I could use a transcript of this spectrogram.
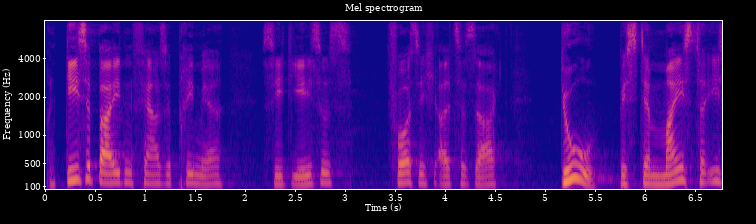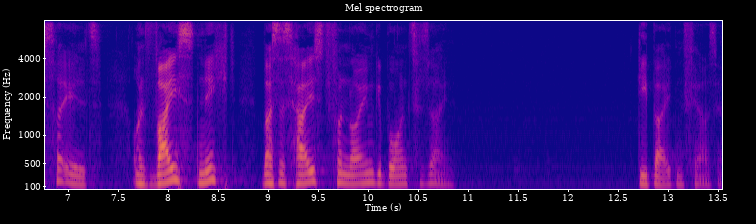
Und diese beiden Verse primär sieht Jesus vor sich, als er sagt, du bist der Meister Israels und weißt nicht, was es heißt, von neuem geboren zu sein. Die beiden Verse.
